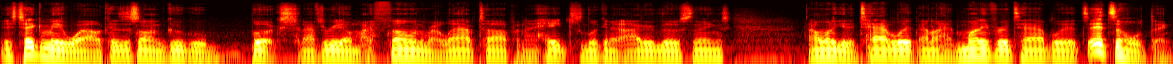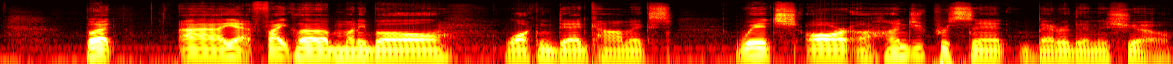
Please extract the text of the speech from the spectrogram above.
It's taking me a while because it's on Google Books, and I have to read it on my phone or my laptop, and I hate just looking at either of those things. I want to get a tablet. I don't have money for a tablet. It's, it's a whole thing. But uh, yeah, Fight Club, Moneyball, Walking Dead comics, which are hundred percent better than the show,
